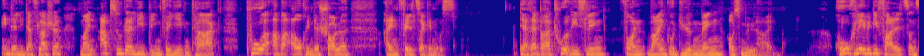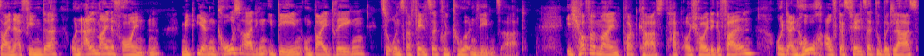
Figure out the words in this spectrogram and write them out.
in der Liter Flasche mein absoluter Liebling für jeden Tag, pur aber auch in der Scholle ein Pfälzer Genuss. Der Reparaturriesling von Weingut Jürgen Meng aus Mülheim. Hochlebe die Pfalz und seine Erfinder und all meine Freunden mit ihren großartigen Ideen und Beiträgen zu unserer Pfälzer Kultur und Lebensart. Ich hoffe, mein Podcast hat euch heute gefallen und ein Hoch auf das Pfälzer Dubeglas,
